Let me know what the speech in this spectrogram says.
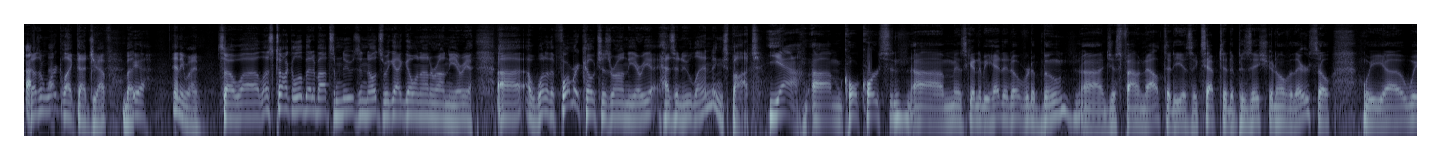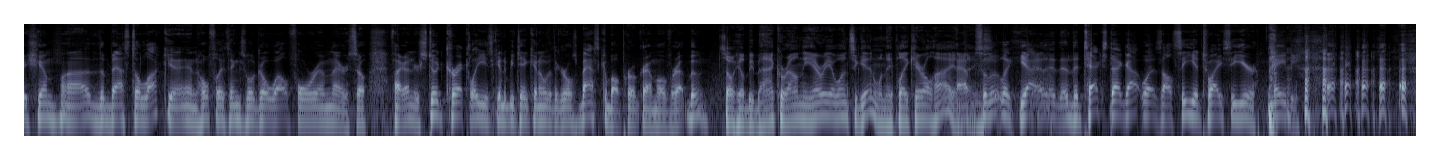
doesn't work like that, Jeff. But Yeah. Anyway, so uh, let's talk a little bit about some news and notes we got going on around the area. Uh, one of the former coaches around the area has a new landing spot. Yeah, um, Cole Corson um, is going to be headed over to Boone. Uh, just found out that he has accepted a position over there, so we uh, wish him uh, the best of luck, and hopefully things will go well for him there. So, if I understood correctly, he's going to be taking over the girls' basketball program over at Boone. So he'll be back around the area once again when they play Carroll High. and. Absolutely, yeah. The, the text I got was, "I'll see you twice a year, maybe."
